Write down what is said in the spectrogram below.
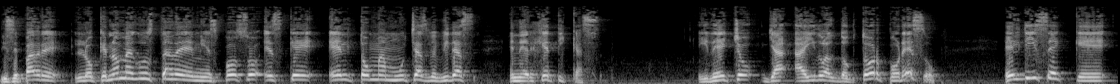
Dice, padre, lo que no me gusta de mi esposo es que él toma muchas bebidas energéticas. Y de hecho ya ha ido al doctor por eso. Él dice que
